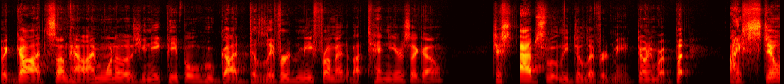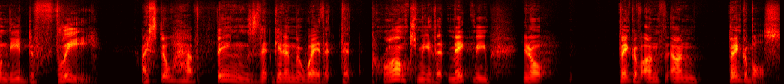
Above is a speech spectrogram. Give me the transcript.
But God, somehow, I'm one of those unique people who God delivered me from it about 10 years ago. just absolutely delivered me. Don't even worry. But I still need to flee. I still have things that get in the way, that, that prompt me, that make me, you know, think of un- unthinkables.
